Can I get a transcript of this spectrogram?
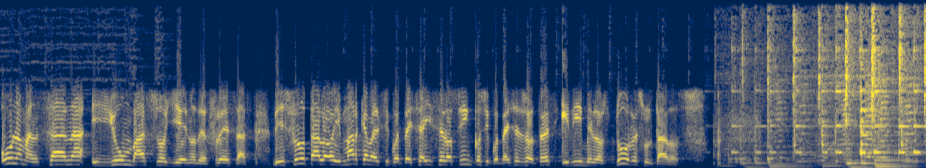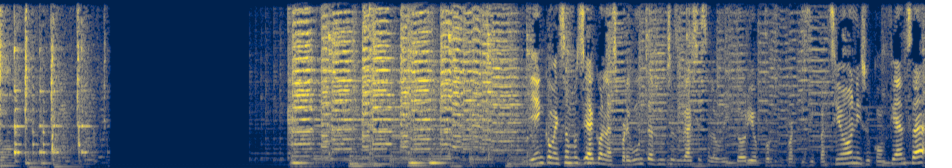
una manzana y un vaso lleno de fresas. Disfrútalo y márcame el 5605-5603 y dime los tus resultados. Bien, comenzamos ya con las preguntas. Muchas gracias al auditorio por su participación y su confianza.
